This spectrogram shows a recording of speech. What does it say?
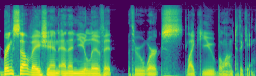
brings salvation, and then you live it through works like you belong to the King.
